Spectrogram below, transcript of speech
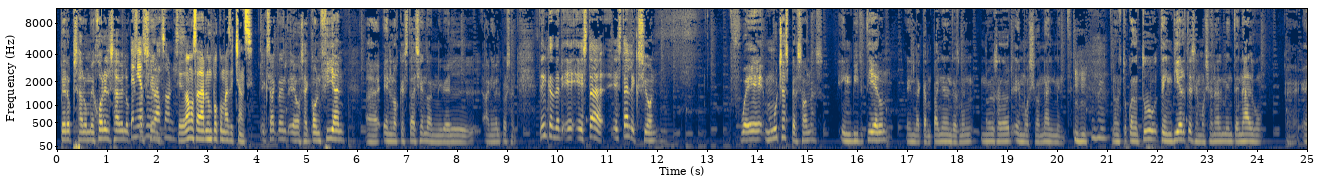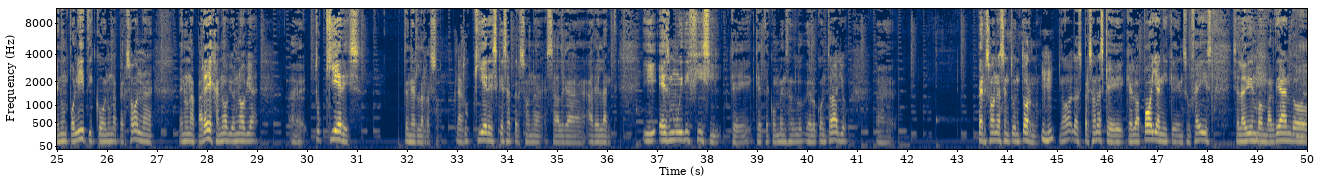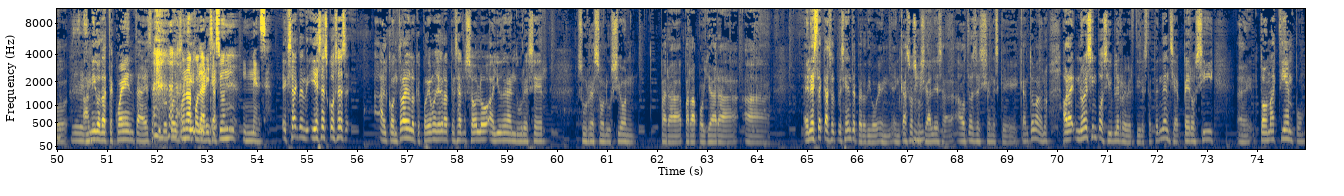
Pero pues a lo mejor él sabe lo que Tenía está sus haciendo. razones. Sí, vamos a darle un poco más de chance. Exactamente, eh, o sea, confían eh, en lo que está haciendo a nivel a nivel personal. Tienen que entender, eh, esta esta elección fue muchas personas invirtieron en la campaña de Andrés Manuel Obrador emocionalmente. ¿no? Tú- cuando tú te inviertes emocionalmente en algo, eh, en un político, en una persona, en una pareja, novio, novia, eh, tú quieres tener la razón. Tú quieres que esa persona salga adelante. Y es muy difícil que, que te convenzan de lo, de lo contrario. eh, personas en tu entorno. ¿no? Las personas que, que lo apoyan y que en su face se la viven bombardeando, Sí, sí, sí. amigo date cuenta, este tipo de cosas. Una Y- polarización y- inmensa. Exactamente, y esas cosas, al contrario de lo que podríamos llegar a pensar, solo ayudan a endurecer su resolución para, para apoyar a, a- en este caso al presidente, pero digo, en, en casos sociales, a, a otras decisiones que, que han tomado. ¿no? Ahora, no es imposible revertir esta tendencia, pero sí eh, toma tiempo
